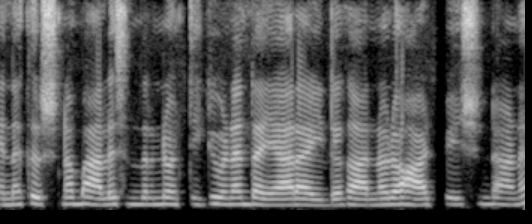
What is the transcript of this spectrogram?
എന്നാൽ കൃഷ്ണ ബാലചന്ദ്രനെ ഒറ്റയ്ക്ക് വിടാൻ തയ്യാറായില്ല. കാരണം ഒരു ഹാർട്ട് പേഷ്യന്റ് ആണ്.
